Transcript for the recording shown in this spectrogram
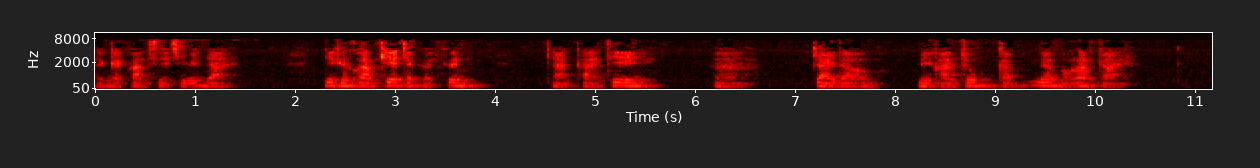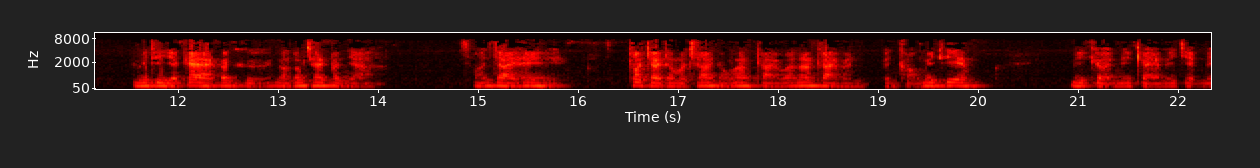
ถึงกับความเสียชีวิตได้ นี่คือความเครียดจะเกิดขึ้น จากการที่ใจเรา มีความทุกข์กับเรื่องของร่างกาย วิธีจะแก้ก็คือ เราต้องใช้ปัญญา สอนใจให้เข้าใจธรรมชาติของร่างกายว่าร่างกายมันเป็นของไม่เที่ยง มีเกิดมีแก่มีเจ็บมี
